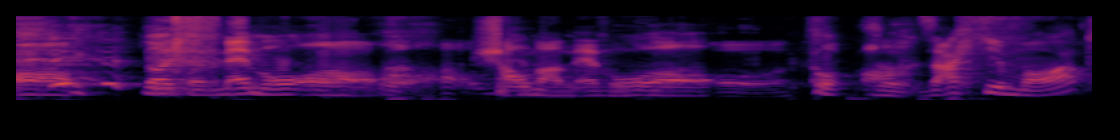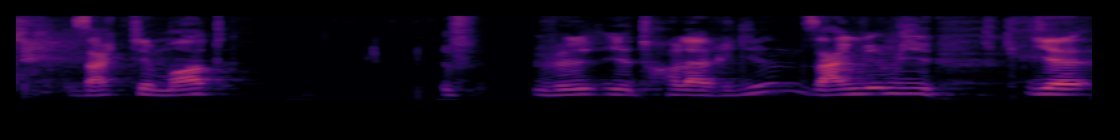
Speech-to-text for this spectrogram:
Oh. Leute, Memo. Oh. Schau mal, Memo. Oh. Guck. So, Oh. sagt ihr Mord? Sagt ihr Mord? Würdet ihr tolerieren? Sagen wir irgendwie, ihr,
